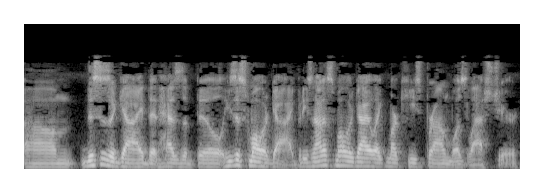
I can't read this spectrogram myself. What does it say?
um, this is a guy that has the bill. He's a smaller guy, but he's not a smaller guy like Marquise Brown was last year.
